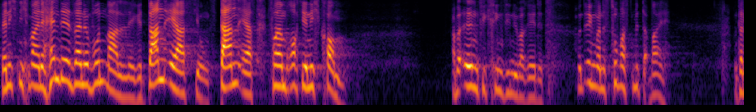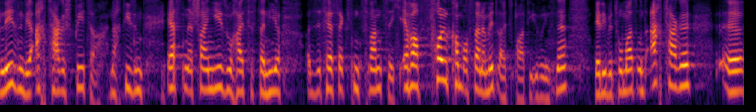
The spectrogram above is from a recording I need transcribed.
Wenn ich nicht meine Hände in seine Wundmale lege. Dann erst, Jungs, dann erst. Vorher braucht ihr nicht kommen. Aber irgendwie kriegen sie ihn überredet. Und irgendwann ist Thomas mit dabei. Und dann lesen wir acht Tage später, nach diesem ersten Erscheinen Jesu, heißt es dann hier, also Vers 26. Er war vollkommen auf seiner Mitleidsparty übrigens, ne? der liebe Thomas. Und acht Tage äh,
